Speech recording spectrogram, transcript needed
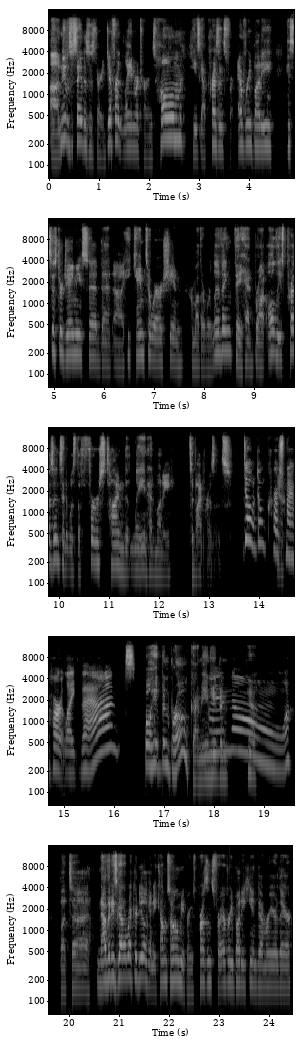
Uh, needless to say, this is very different. Layne returns home. He's got presents for everybody. His sister Jamie said that uh, he came to where she and her mother were living. They had brought all these presents, and it was the first time that Layne had money to buy presents. Don't don't crush Yeah. my heart like that. Well, he had been broke. I mean, he had been. no. But uh, now that he's got a record deal again, he comes home. He brings presents for everybody. He and Demri are there.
